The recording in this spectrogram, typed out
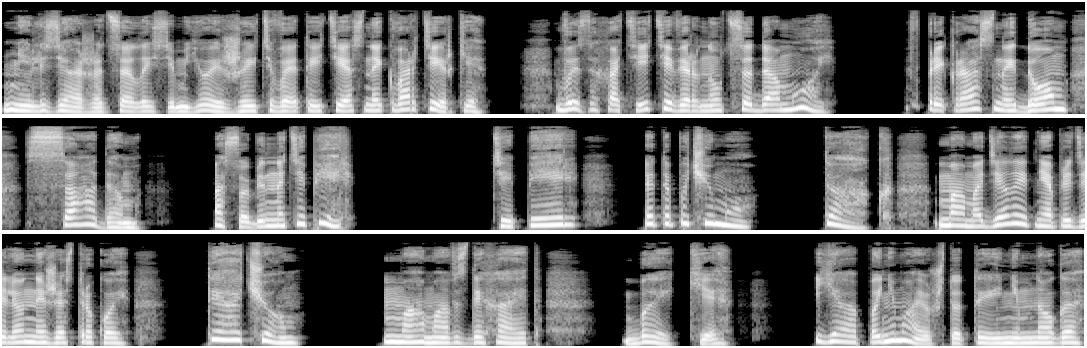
«Нельзя же целой семьей жить в этой тесной квартирке. Вы захотите вернуться домой, в прекрасный дом с садом, особенно теперь». «Теперь это почему?» «Так», — мама делает неопределенный жест рукой. «Ты о чем? Мама вздыхает. «Бекки, я понимаю, что ты немного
